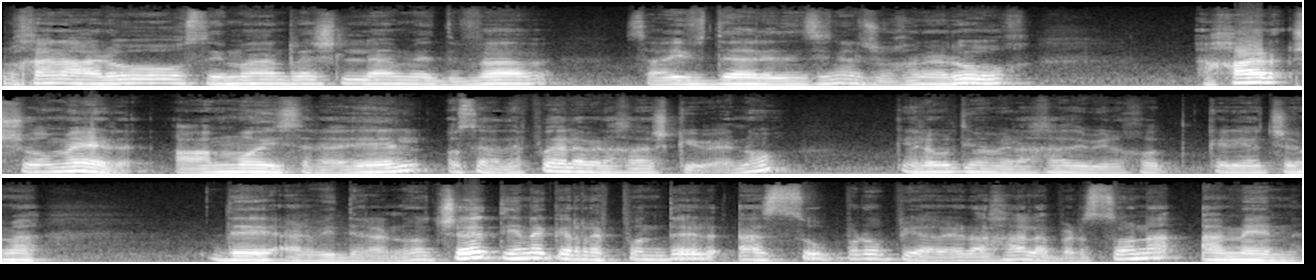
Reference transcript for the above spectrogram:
Shulchan Aruch, Siman Resh Lamed Saif Dalet, enseña el Shulchan Aruch, Ahar Shomer Amo Israel, o sea, después de la verajá de ¿no? que es la última verajá de Birjot Keriachema de Arbit de la noche, tiene que responder a su propia verajá, la persona, Amén.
